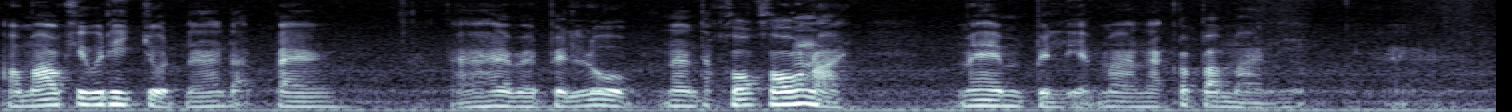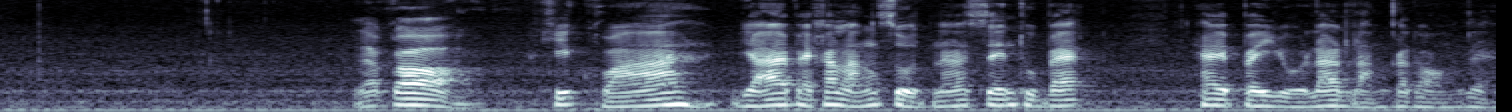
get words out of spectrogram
เอาเมาส์คลิกไว้ที่จุดนะ ดัดแปลงให้มันเป็นรูปนั่นโค้งๆหน่อย ไม่ให้มันเป็นเหลี่ยมมากนะก็ประมาณนี้ แล้วก็คลิกขวาย้ายไปข้างหลังสุดนะ send to back ให้ไปอยู่ด้านหลังกระดองเลย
